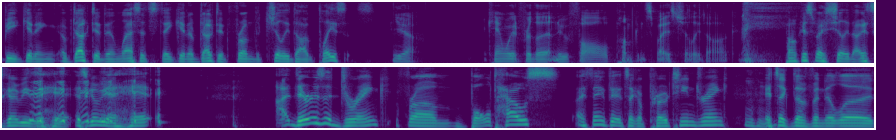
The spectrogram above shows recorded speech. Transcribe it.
be getting abducted unless it's they get abducted from the chili dog places. Yeah. Can't wait for the new fall pumpkin spice chili dog. Pumpkin spice chili dog. It's gonna be the hit. It's gonna be a hit. I, there is a drink from Bolthouse. I think that it's like a protein drink. Mhm. It's like the vanilla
